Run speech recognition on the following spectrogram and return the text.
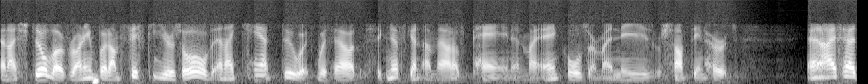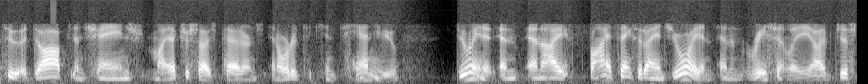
and I still love running. But I'm 50 years old, and I can't do it without a significant amount of pain, and my ankles or my knees or something hurts. And I've had to adopt and change my exercise patterns in order to continue doing it. And and I find things that I enjoy. And, and recently, I've just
